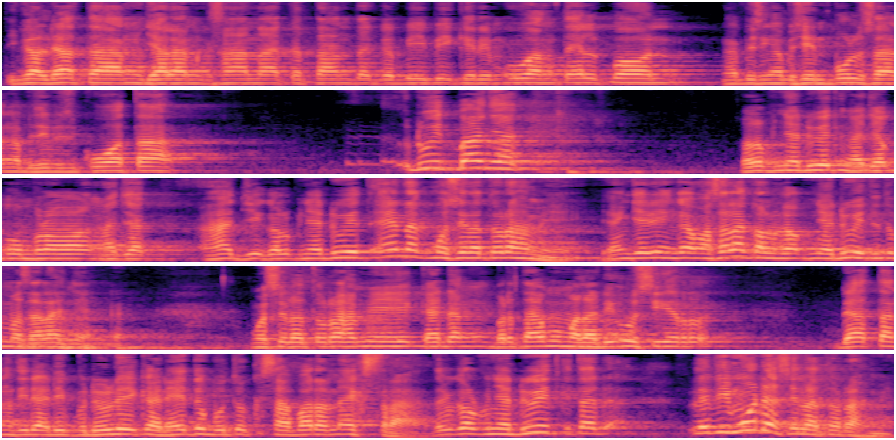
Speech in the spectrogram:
Tinggal datang, jalan ke sana, ke tante, ke bibi, kirim uang, telepon, ngabis-ngabisin pulsa, ngabis-ngabisin kuota. Duit banyak. Kalau punya duit ngajak umroh, ngajak haji, kalau punya duit enak mau silaturahmi. Yang jadi enggak masalah kalau enggak punya duit itu masalahnya. Mau silaturahmi kadang bertamu malah diusir, datang tidak dipedulikan, ya itu butuh kesabaran ekstra. Tapi kalau punya duit kita lebih mudah silaturahmi.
